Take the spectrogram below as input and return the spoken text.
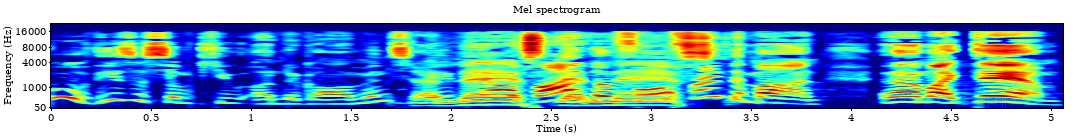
ooh, these are some cute undergarments. They're Maybe nasty, I'll buy them for a friend of mine. And then I'm like, damn,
